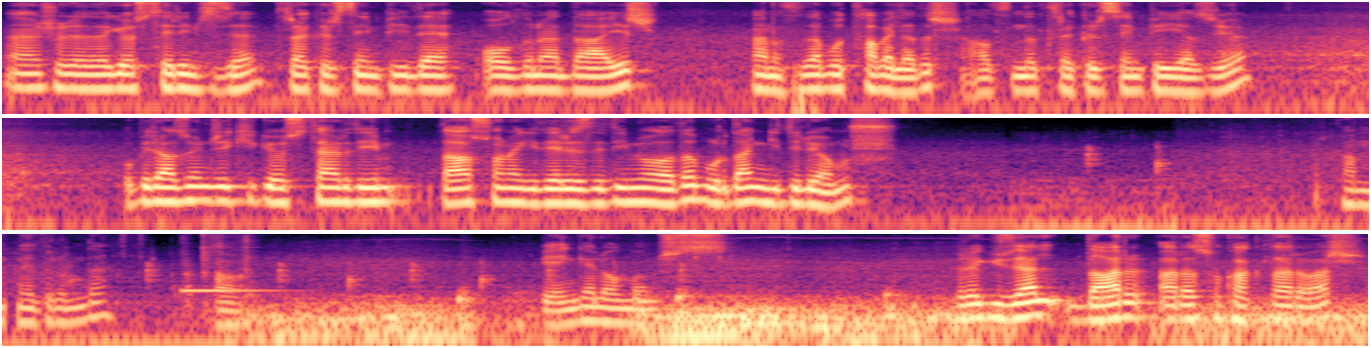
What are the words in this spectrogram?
Hemen şöyle de göstereyim size. Trackers MP'de olduğuna dair kanıtı da bu tabeladır. Altında Trackers MP yazıyor. Bu biraz önceki gösterdiğim daha sonra gideriz dediğim yola da buradan gidiliyormuş. Bakalım ne durumda? Tamam. Bir engel olmamışız. Böyle güzel dar ara sokaklar var.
